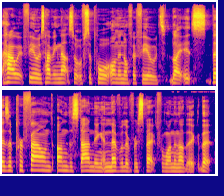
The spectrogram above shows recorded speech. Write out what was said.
how it feels having that sort of support on and off a field. Like it's there's a profound understanding and level of respect for one another that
